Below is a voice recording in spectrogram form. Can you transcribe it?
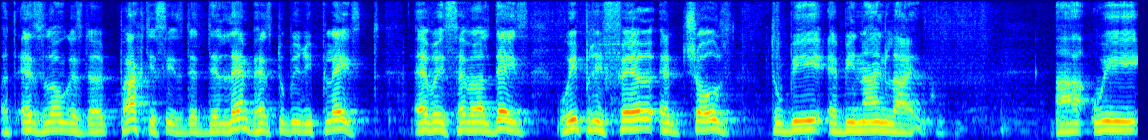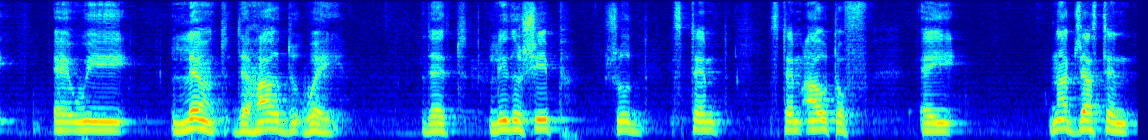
But as long as the practice is that the lamb has to be replaced every several days, we prefer and chose to be a benign lion. Uh, we, uh, we learned the hard way that leadership should stem, stem out of a not just an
